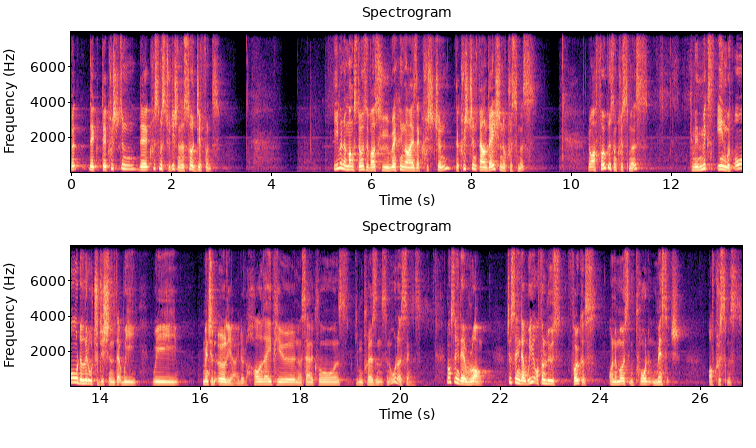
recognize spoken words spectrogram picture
But their, their, Christian, their Christmas traditions are so different. Even amongst those of us who recognize that Christian, the Christian foundation of Christmas, know, our focus on Christmas can be mixed in with all the little traditions that we, we mentioned earlier, you know, the holiday period, you know, Santa Claus, giving presents, and all those things. Not saying they're wrong, just saying that we often lose focus on the most important message of Christmas.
